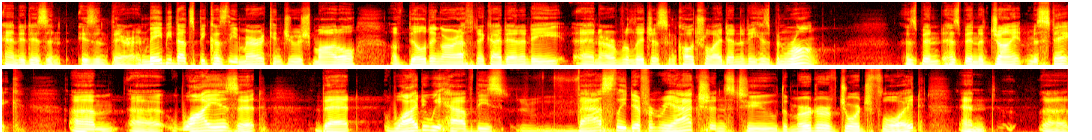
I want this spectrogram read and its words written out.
and it isn't isn't there, and maybe that's because the American Jewish model of building our ethnic identity and our religious and cultural identity has been wrong, has been has been a giant mistake. Um, uh, why is it that why do we have these vastly different reactions to the murder of George Floyd and uh,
